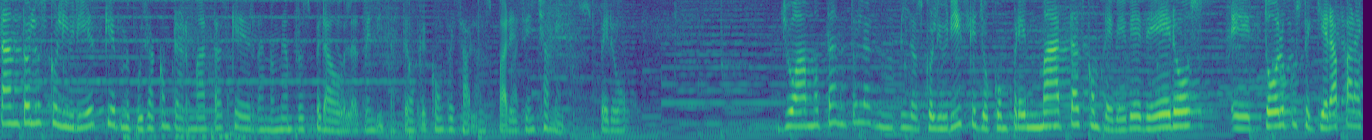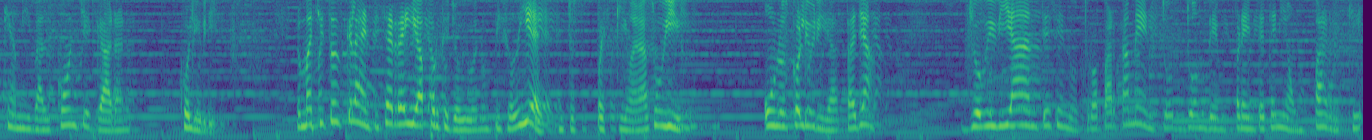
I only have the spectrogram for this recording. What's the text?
tanto los colibríes que me puse a comprar matas que de verdad no me han prosperado las benditas, tengo que confesarlos, parecen chamizos, pero yo amo tanto los colibríes que yo compré matas, compré bebederos, eh, todo lo que usted quiera para que a mi balcón llegaran colibríes. Lo más chistoso es que la gente se reía porque yo vivo en un piso 10, entonces pues que iban a subir unos colibríes hasta allá. Yo vivía antes en otro apartamento donde enfrente tenía un parque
